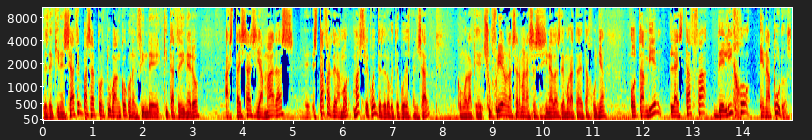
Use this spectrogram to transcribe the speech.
Desde quienes se hacen pasar por tu banco con el fin de quitarte dinero hasta esas llamadas, eh, estafas del amor, más frecuentes de lo que te puedes pensar, como la que sufrieron las hermanas asesinadas de Morata de Tajuña, o también la estafa del hijo en apuros,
